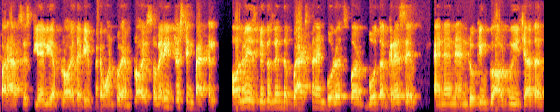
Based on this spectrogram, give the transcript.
perhaps is clearly a ploy that may want to employ. So very interesting battle always because when the batsmen and bowlers were both aggressive and, and, and looking to outdo each other,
